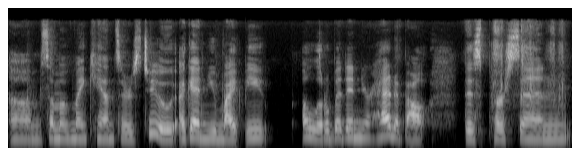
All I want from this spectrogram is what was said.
Um, some of my cancers too. Again, you might be a little bit in your head about this person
